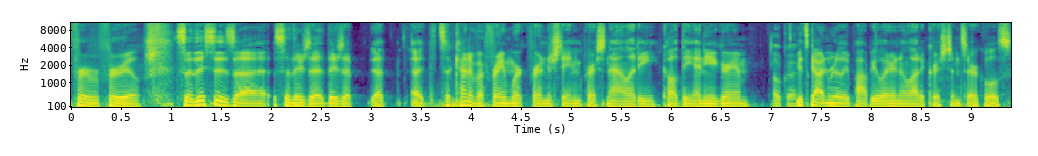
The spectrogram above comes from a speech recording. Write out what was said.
for for real. So this is uh so there's a there's a, a, a it's a kind of a framework for understanding personality called the Enneagram. okay. It's gotten really popular in a lot of Christian circles.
